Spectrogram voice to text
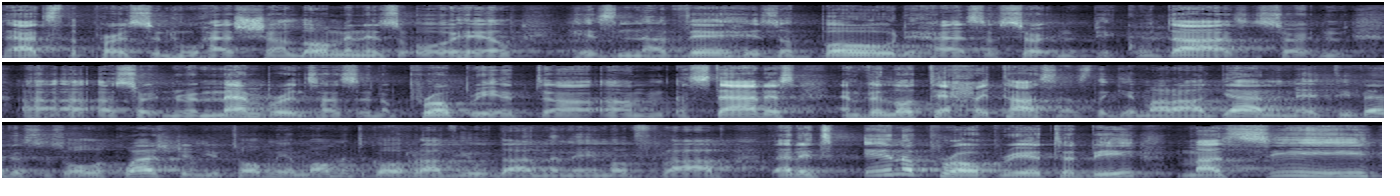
That's the person who has shalom in his oil, his naveh, his abode has a certain pikudah, has a certain uh, a certain remembrance, has an appropriate uh, um, status, and velo techetas, as the Gemara again, metiveh. This is all a question. You told me a moment ago, Rav Yehuda in the name of Rav, that it's inappropriate to be Masi,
